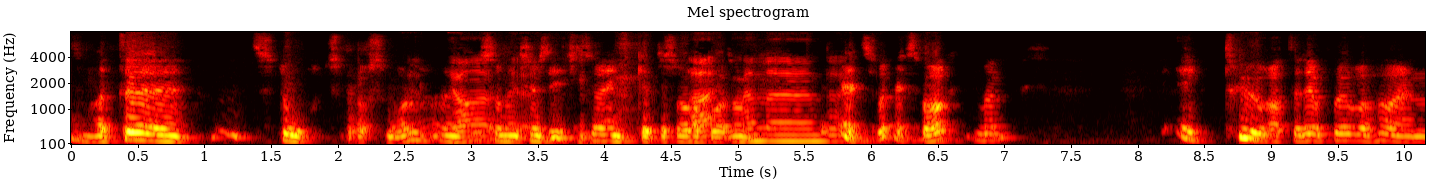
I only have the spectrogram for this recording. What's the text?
Et uh, stort spørsmål uh, ja, som jeg syns ikke er så enkelt å svare på. Men, uh, et, et, svar. Men jeg tror at det å prøve å ha en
